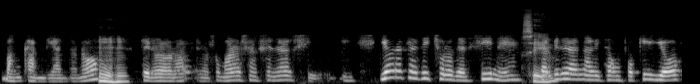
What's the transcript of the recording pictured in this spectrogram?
van cambiando, ¿no? Pero los humanos en general sí. Y, y, ahora que has dicho lo del cine, también he analizado un poquillo,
